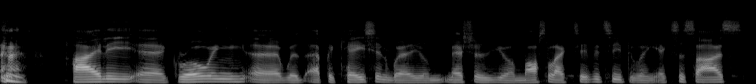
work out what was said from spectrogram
highly uh, growing uh, with application where you measure your muscle activity doing exercise.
